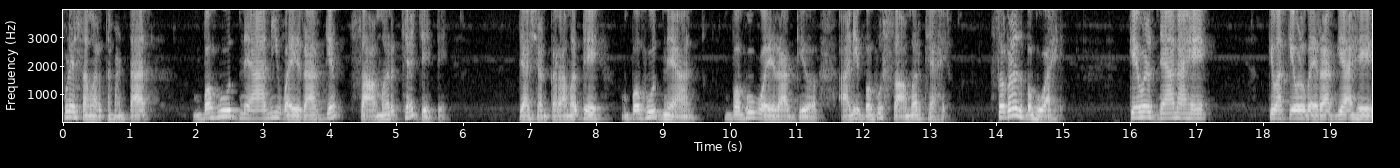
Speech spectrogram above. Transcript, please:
पुढे समर्थ म्हणतात बहुज्ञानी वैराग्य सामर्थ्य जेते. त्या शंकरामध्ये बहुज्ञान बहुवैराग्य आणि बहुसामर्थ्य आहे. सगळंच बहु आहे. केवळ ज्ञान आहे किंवा केवळ वैराग्य आहे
